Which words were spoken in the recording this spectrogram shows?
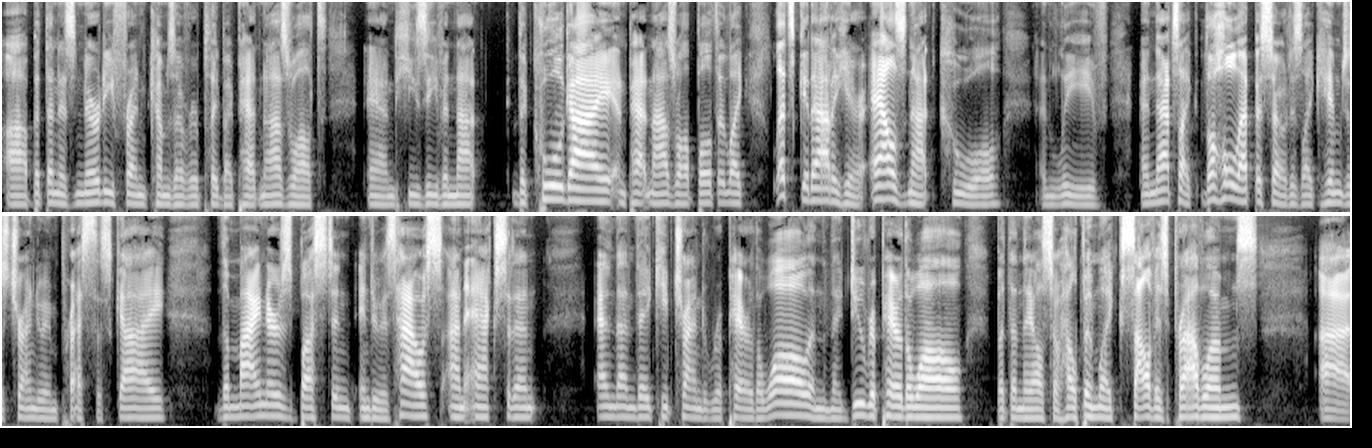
Uh, but then his nerdy friend comes over, played by Patton Oswalt, and he's even not the cool guy. And Patton Oswalt both are like, "Let's get out of here." Al's not cool, and leave. And that's like the whole episode is like him just trying to impress this guy. The miners bust in, into his house on accident, and then they keep trying to repair the wall, and then they do repair the wall, but then they also help him like solve his problems. Uh,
